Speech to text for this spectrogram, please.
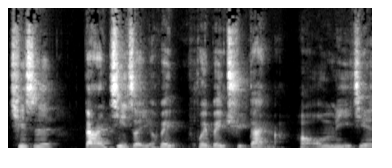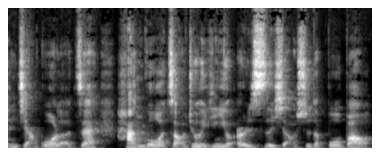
其实。当然，记者也会会被取代嘛。好，我们以前讲过了，在韩国早就已经有二十四小时的播报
